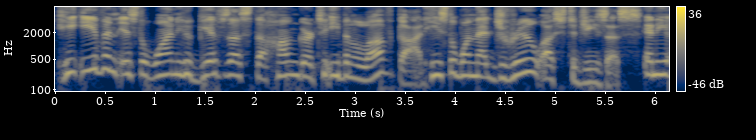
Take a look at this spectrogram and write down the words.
He even is the one who gives us the hunger to even love God. He's the one that drew us to Jesus. And He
